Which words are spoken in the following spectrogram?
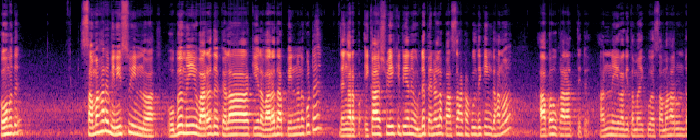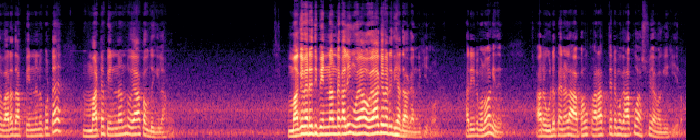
කොහොමද? සමහර මිනිස්සු ඉන්නවා ඔබ මේ වරද කළා කියලා වරදක් පෙන්වනකොට දැන් අර එකාශ්වයේ හිටියනේ උඩ පැනලා පස්සහ කකුල් දෙකෙන් ගහනවා ආපහු කරත්තෙට. අන්න ඒ වගේ තමයි කිව්වා සමහරුන්ට වරදක් පෙන්වනකොට මට පෙන්වන්න ඔයා කවුද කියලා. මගේ වැරදි පෙන්වන්න කලින් ඔයා ඔයාගේ වැරදි හදාගන්න කියනවා. හරියට මොන වගේද? අර උඩ පැනලා ආපහු කරත්තෙටම ගහපු අශ්වයා වගේ කියනවා.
